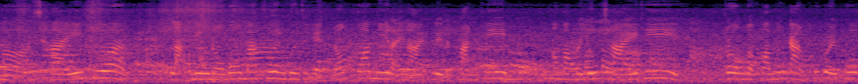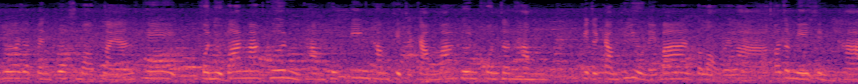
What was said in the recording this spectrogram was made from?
เอ่อใช้เพื่อ หลัง New Normal มากขึ้น คุณจะเห็นเนาะว่ามีหลาย ๆ ผลิตภัณฑ์ที่เอามาประยุกต์ใช้ที่ตรงกับความต้องการผู้บริโภคไม่ว่าจะเป็นพวก small appliance ที่คนอยู่บ้านมากขึ้นทำคุกกิ้งทำกิจกรรมมากขึ้น คนจะทำกิจกรรมที่อยู่ในบ้านตลอดเวลา ก็จะมีสินค้า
